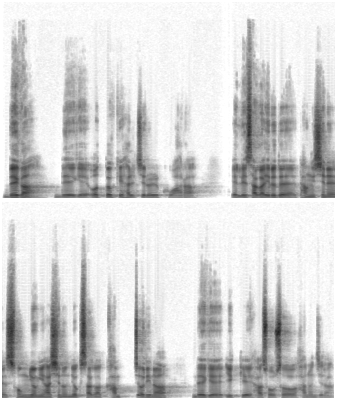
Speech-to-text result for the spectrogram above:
내가 내게 어떻게 할지를 구하라. 엘리사가 이르되 당신의 성령이 하시는 역사가 갑절이나 내게 있게 하소서 하는지라.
